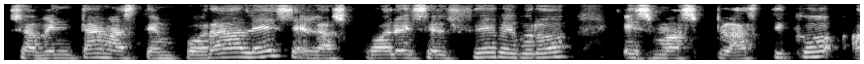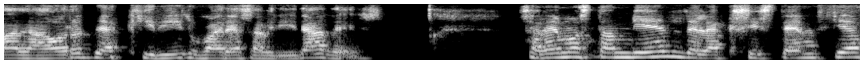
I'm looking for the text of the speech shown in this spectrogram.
sea, ventanas temporales en las cuales el cerebro es más plástico a la hora de adquirir varias habilidades. Sabemos también de la existencia,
